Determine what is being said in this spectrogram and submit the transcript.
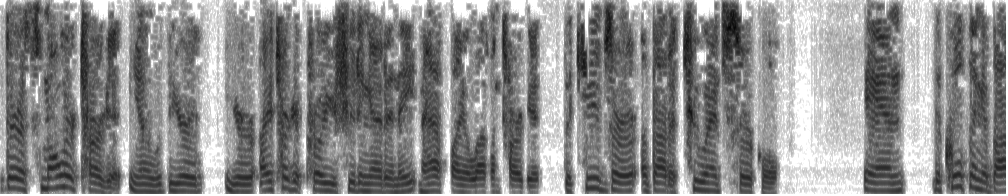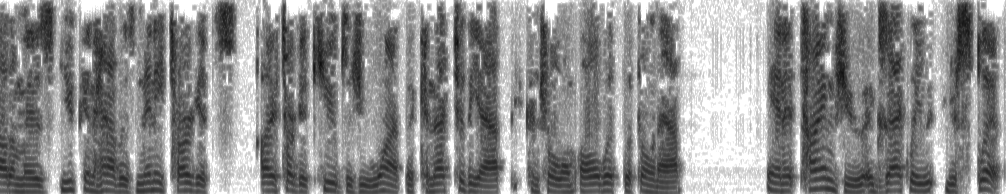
they're a smaller target. You know, with your your iTarget Pro, you're shooting at an eight and a half by eleven target. The cubes are about a two inch circle, and the cool thing about them is you can have as many targets, iTarget cubes as you want that connect to the app. You control them all with the phone app and it times you exactly your splits.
